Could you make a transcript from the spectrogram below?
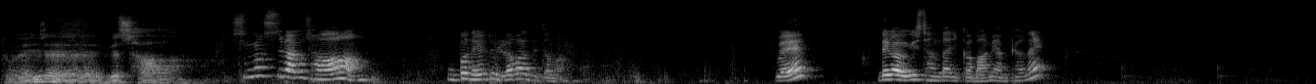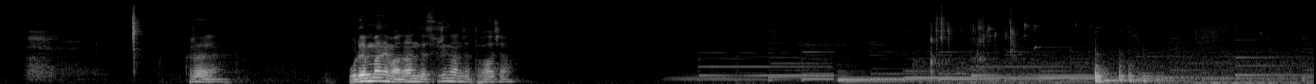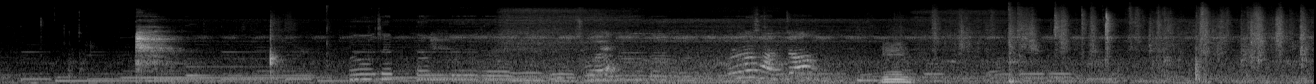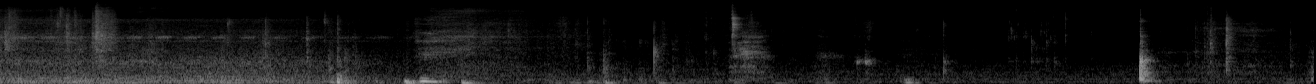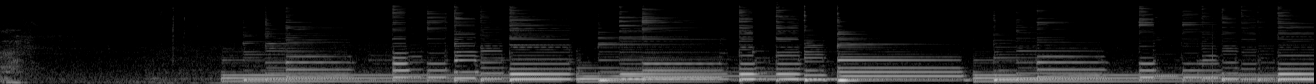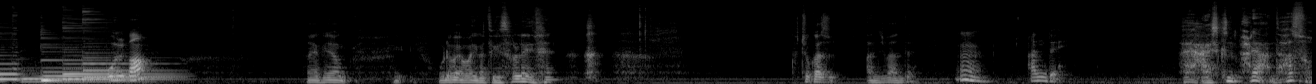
너 왜 이래? 위에서 자. 신경 쓰지 말고 자. 오빠 내일 또 일 나가야 되잖아. 왜? 내가 여기서 잔다니까 마음이 안 편해? 그래. 오랜만에 만났는데 술이나 한잔 더 하자. 왜? 올라서 앉아. 음. 설레이네. 그쪽 가서 앉으면 안 돼? 응. 안 돼. 아 아이스크림 팔에 안 닿아서.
